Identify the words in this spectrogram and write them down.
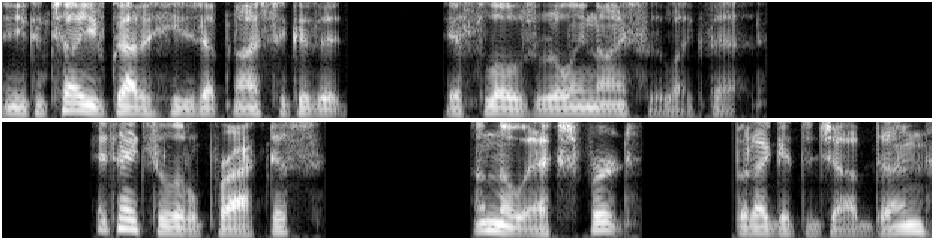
And you can tell you've got it heated up nicely because it, it flows really nicely like that. It takes a little practice. I'm no expert, but I get the job done.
